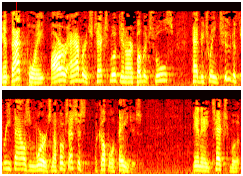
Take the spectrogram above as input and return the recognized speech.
At that point, our average textbook in our public schools had between two to three thousand words. Now, folks, that's just a couple of pages in a textbook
